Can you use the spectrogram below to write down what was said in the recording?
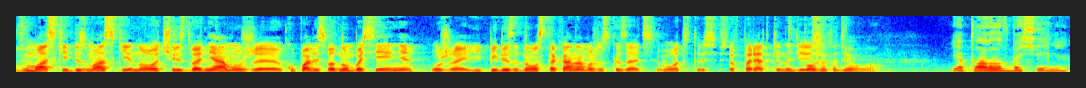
в маске, без маски, но через два дня мы уже купались в одном бассейне, уже и пили из одного стакана, можно сказать, вот, то есть все в порядке, надеюсь. Тоже это делала? Я плавала в бассейне.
